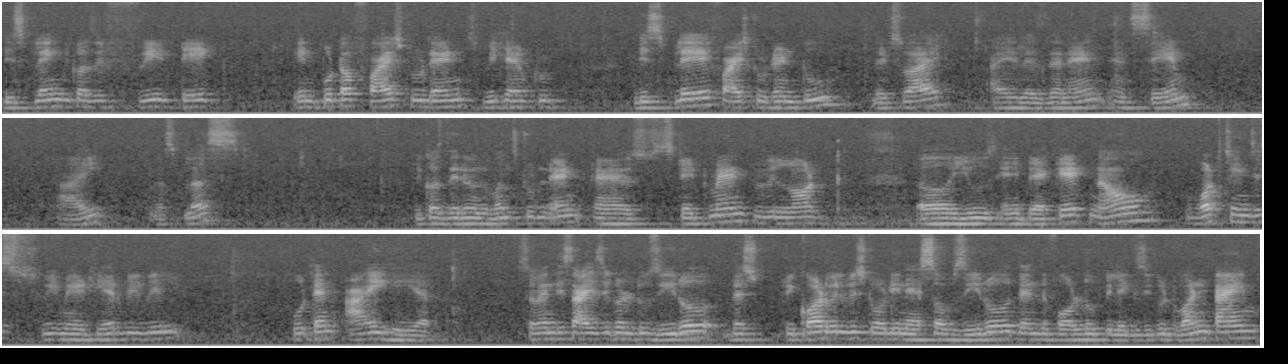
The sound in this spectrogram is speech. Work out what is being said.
displaying because if we take input of 5 students we have to display 5 student 2 that's why i less than n and same i plus plus. Because there is one student uh, statement we will not uh, use any bracket. Now what changes we made here? We will put an i here. So when this i is equal to 0 this record will be stored in s of 0 then the for loop will execute one time.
